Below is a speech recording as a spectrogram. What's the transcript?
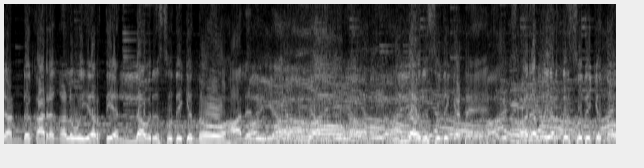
രണ്ട് കരങ്ങൾ ഉയർത്തി എല്ലാവരും സ്തുതിക്കുന്നു. എല്ലാവരും സ്തുതിക്കട്ടെ. സ്വരമുയർത്തി സ്തുതിക്കുന്നു.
